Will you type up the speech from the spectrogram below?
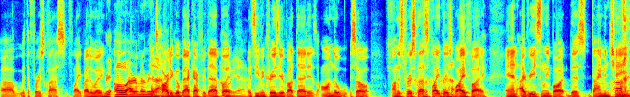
uh, with a first class flight, by the way. Re- oh, I remember It's that. hard to go back after that, but Oh, yeah. what's even crazier about that is on the so on this first class flight there's Wi-Fi, and I recently bought this diamond chain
